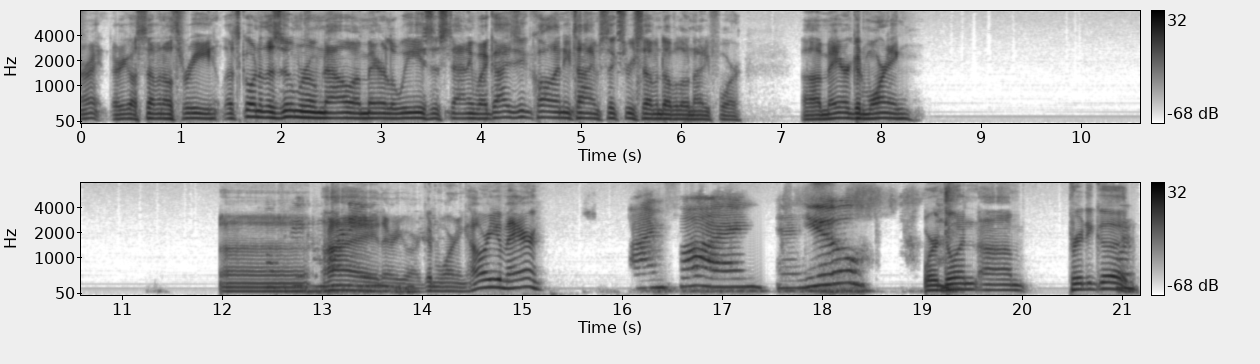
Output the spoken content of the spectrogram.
All right, there you go, 703. Let's go into the Zoom room now. Uh, Mayor Louise is standing by. Guys, you can call anytime, 637 0094. Uh, Mayor, good morning. Uh, good Hi, there you are. Good morning. How are you, Mayor? I'm fine. And you? We're doing um, pretty We're, good.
